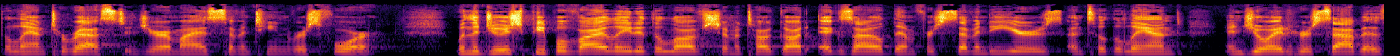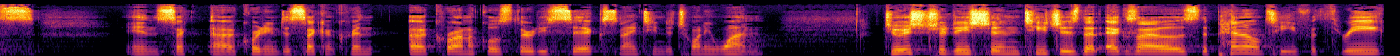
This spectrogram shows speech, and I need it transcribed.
the land to rest in Jeremiah 17, verse 4. When the Jewish people violated the law of Shemitah, God exiled them for 70 years until the land enjoyed her Sabbaths, in, uh, according to 2 uh, Chronicles 36, 19 to 21. Jewish tradition teaches that exile is the penalty for three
